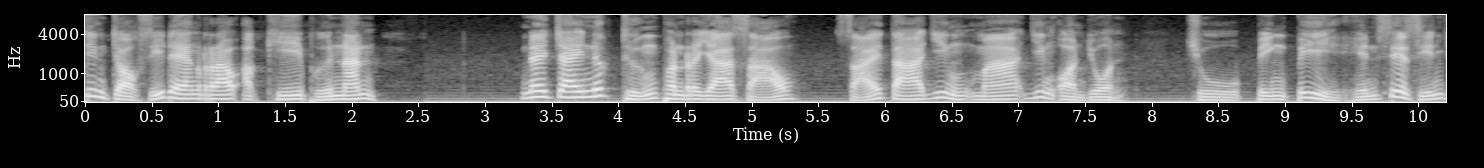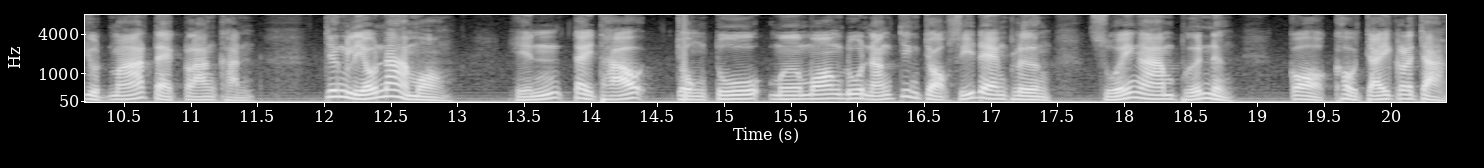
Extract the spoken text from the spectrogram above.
จิ้งจอกสีแดงราวอักคีผืนนั้น ในใจนึกถึงภรรยาสาว สายตายิ่งมายิ่งอ่อนโยน ชูปิงปี้เห็นเสียสินหยุดม้าแต่กลางคัน จึงเหลียวหน้ามอง เห็นใต้เท้า จงตูเมื่อมองดูหนังจิ้งจอกสีแดงเพลิง สวยงามผืนหนึ่ง ก็เข้าใจกระจ่าง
